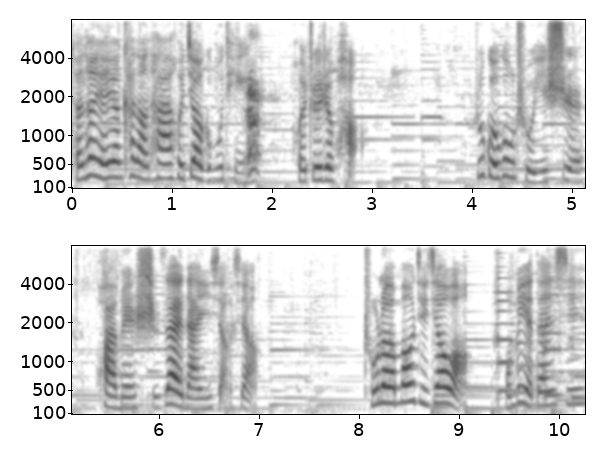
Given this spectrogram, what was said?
团团圆圆看到它会叫个不停，会追着跑。如果共处一室，画面实在难以想象。除了猫际交往，我们也担心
